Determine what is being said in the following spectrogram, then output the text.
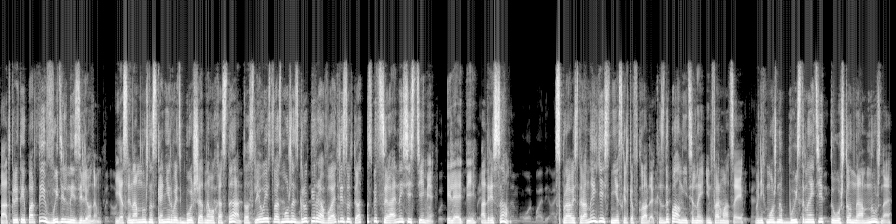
Открытые порты выделены зеленым. Если нам нужно сканировать больше одного хоста, то слева есть возможность группировать результат по специальной системе или IP-адресам. С правой стороны есть несколько вкладок с дополнительной информацией. В них можно быстро найти то, что нам нужно.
